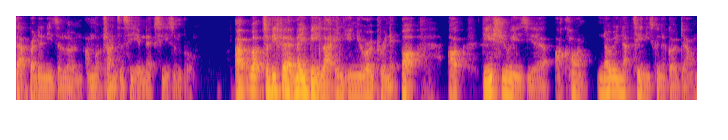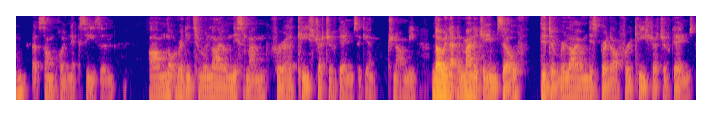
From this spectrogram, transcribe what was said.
that brother needs a loan. I'm not trying to see him next season, bro. Uh, well, to be fair, maybe like in, in Europa in it, but uh, the issue is, yeah, I can't. Knowing that Tini's going to go down at some point next season, I'm not ready to rely on this man for a key stretch of games again. Do you know what I mean? Knowing that the manager himself didn't rely on this brother for a key stretch of games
